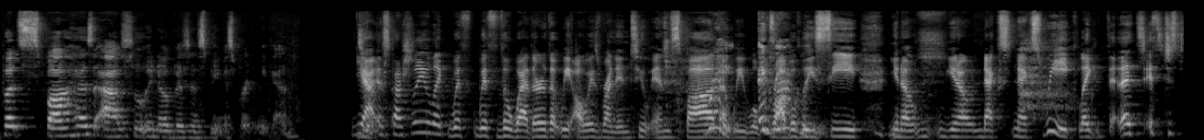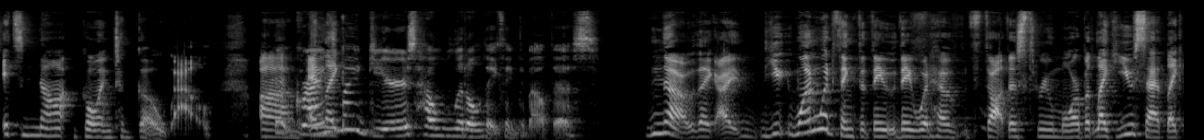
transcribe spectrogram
But Spa has absolutely no business being a spring weekend. yeah Zero. especially like with with the weather that we always run into in spa that we will exactly. probably see you know you know next next week like it's it's just it's not going to go well um it grinds and like my gears how little they think about this. No, like I, you, one would think that they they would have thought this through more, but like you said, like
